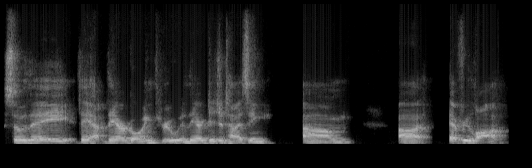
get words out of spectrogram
So they they have they are going through and they are digitizing um, uh, every law.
